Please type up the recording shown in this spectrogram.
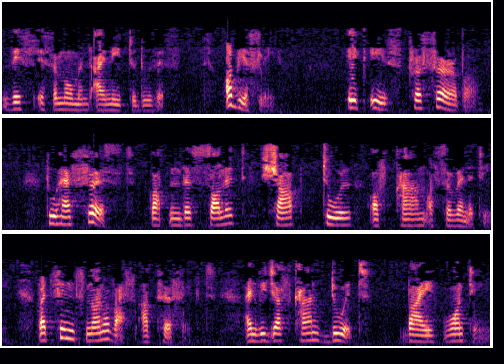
this is the moment I need to do this. Obviously, it is preferable to have first gotten the solid, sharp tool of calm, of serenity. But since none of us are perfect, and we just can't do it by wanting,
